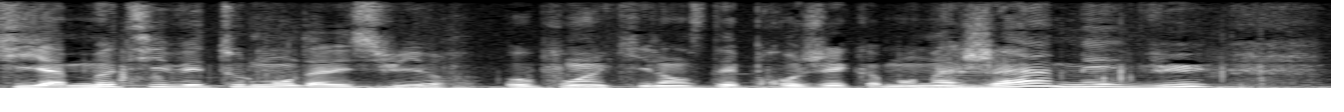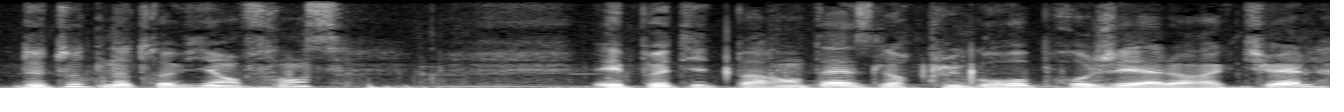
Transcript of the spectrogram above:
qui a motivé tout le monde à les suivre au point qu'ils lancent des projets comme on n'a jamais vu de toute notre vie en France. Et petite parenthèse, leur plus gros projet à l'heure actuelle,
